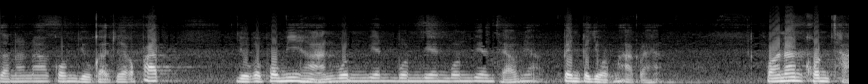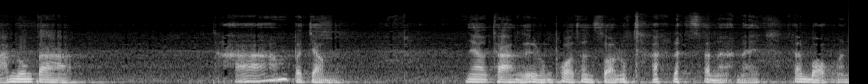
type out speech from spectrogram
สนานาคมอยู่กับเกียรพัดอยู่กับพรมิหารวนเวียนวนเวียนวนเวียนแถวเนี้ยเป็นประโยชน์มากเลยฮะเพราะฉะนั้นคนถามหลวงตา ถามประจำ แนวทางที่หลวงพ่อท่านสอนหลวงตาลักษณะไหน ท่านบอกมัน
